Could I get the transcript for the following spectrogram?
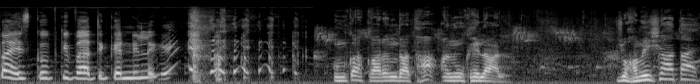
बाइस्कोप की बातें करने लगे। उनका कारंदा था अनोखे लाल। जो हमेशा आता है।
